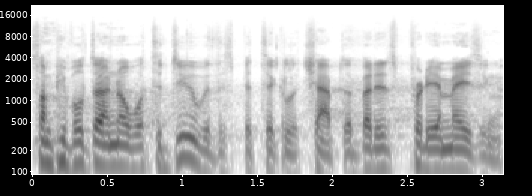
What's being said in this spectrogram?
Some people don't know what to do with this particular chapter, but it's pretty amazing.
